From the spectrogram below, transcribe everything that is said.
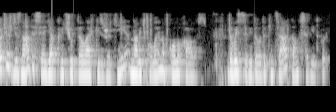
Хочеш дізнатися, як відчути легкість в житті, навіть коли навколо хаос? Дивись це відео до кінця, там вся відповідь.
